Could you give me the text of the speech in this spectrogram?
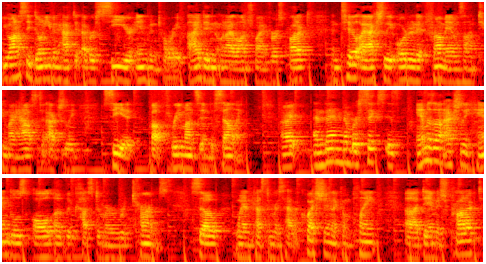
You honestly don't even have to ever see your inventory. I didn't when I launched my first product until I actually ordered it from Amazon to my house to actually see it about three months into selling. All right, and then number six is Amazon actually handles all of the customer returns. So when customers have a question, a complaint, a damaged product,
